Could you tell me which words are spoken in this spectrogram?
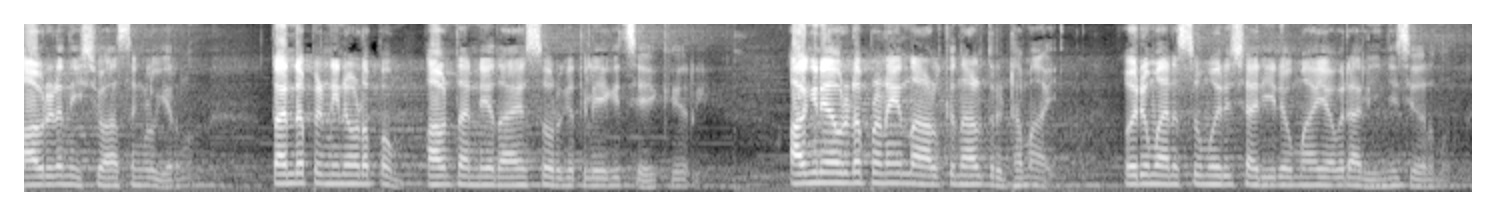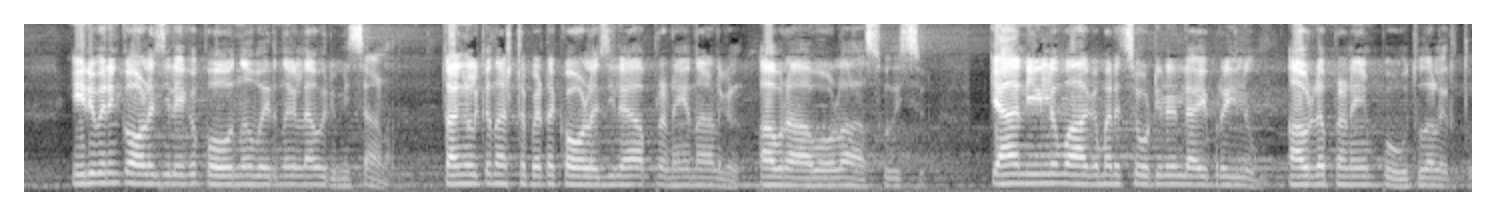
അവരുടെ നിശ്വാസങ്ങൾ ഉയർന്നു. തന്റെ പെണ്ണിനോടൊപ്പം അവൻ തന്റെതായ സ്വർഗത്തിലേക്ക് ചേക്കേറി. അങ്ങനെ അവരുടെ പ്രണയം നാൾക്ക് നാൾ ദൃഢമായി. ഒരു മനസ്സും ഒരു ശരീരവുമായി അവർ അലിഞ്ഞു ചേർന്നു. ഇരുവരും കോളേജിലേക്ക് പോകുന്ന വരുന്നതെല്ലാം ഒരുമിച്ചാണ്. തങ്ങൾക്ക് നഷ്ടപ്പെട്ട കോളേജിലെ ആ പ്രണയനാളുകൾ അവർ ആവോളം ആസ്വദിച്ചു. ക്യാന്റീനിലും വാഗമരച്ചോട്ടിലും ലൈബ്രറിയിലും അവരുടെ പ്രണയം പൂത്തു തളിർത്തു.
